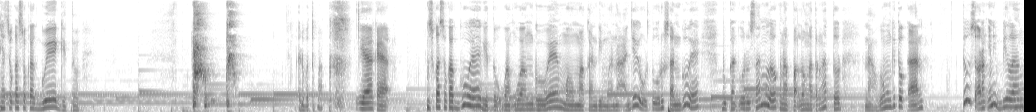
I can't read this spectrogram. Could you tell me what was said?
Ya suka-suka gue gitu. Aduh betul maaf. Ya kayak suka-suka gue gitu. Uang-uang gue mau makan di mana aja itu urusan gue. Bukan urusan lo kenapa lo ngatur-ngatur? Nah gue mau gitu kan. Tuh seorang ini bilang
